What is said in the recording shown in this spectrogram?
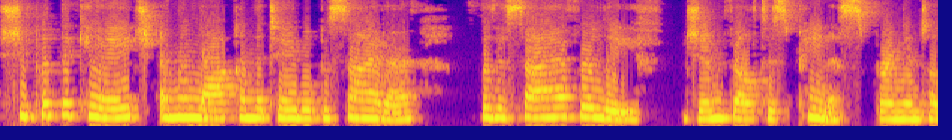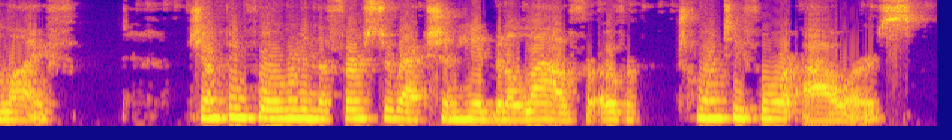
She put the cage and the lock on the table beside her. With a sigh of relief, Jim felt his penis spring into life. Jumping forward in the first direction he had been allowed for over twenty-four hours.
